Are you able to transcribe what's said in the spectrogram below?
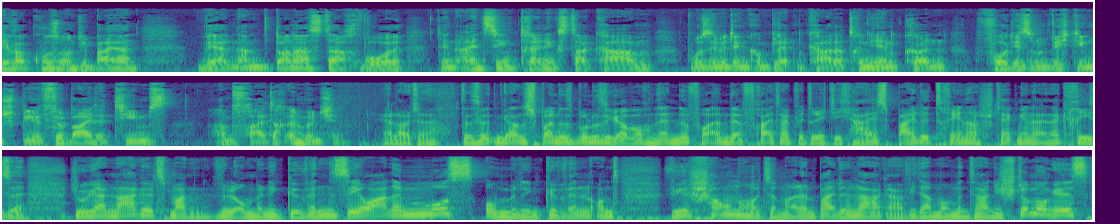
Leverkusen und die Bayern werden am Donnerstag wohl den einzigen Trainingstag haben, wo sie mit dem kompletten Kader trainieren können vor diesem wichtigen Spiel für beide Teams am Freitag in München. Ja, Leute, das wird ein ganz spannendes Bundesliga-Wochenende. Vor allem der Freitag wird richtig heiß. Beide Trainer stecken in einer Krise. Julian Nagelsmann will unbedingt gewinnen. Seoane muss unbedingt gewinnen. Und wir schauen heute mal in beide Lager, wie da momentan die Stimmung ist,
